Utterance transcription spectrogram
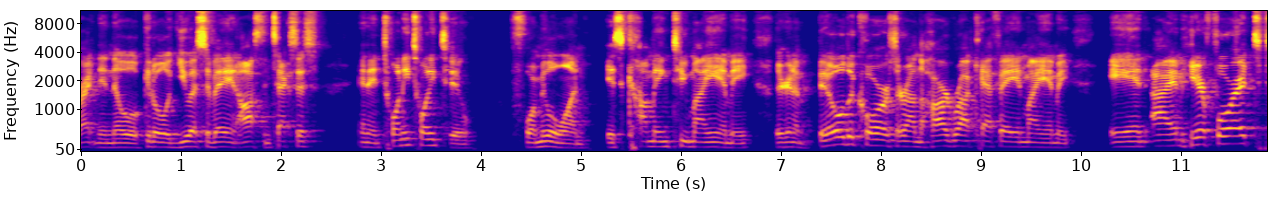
right? And then the good old US of A in Austin, Texas. And in 2022, Formula One is coming to Miami. They're going to build a course around the Hard Rock Cafe in Miami, and I am here for it.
